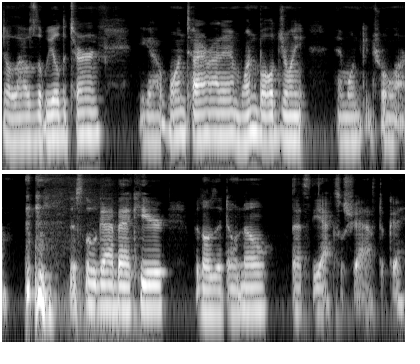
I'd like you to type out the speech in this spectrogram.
It allows the wheel to turn. You got one tie rod end, one ball joint, and one control arm. this little guy back here, for those that don't know, that's the axle shaft, okay?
